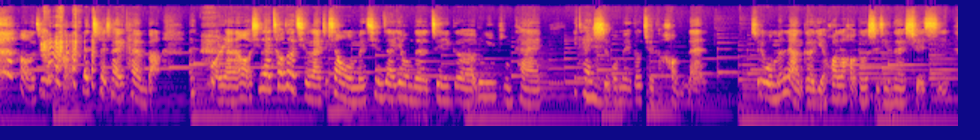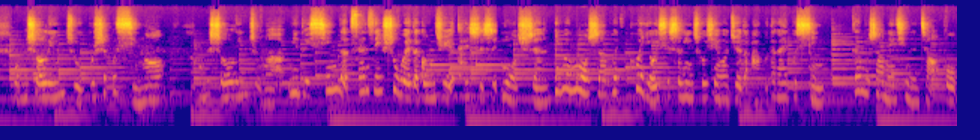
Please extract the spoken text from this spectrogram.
好就好再踹踹看吧。果然哦，现在操作起来就像我们现在用的这一个录音平台，一开始我们也都觉得好难，嗯、所以我们两个也花了好多时间在学习。我们首领主不是不行哦，我们首领主啊，面对新的三 C 数位的工具，开始是陌生，因为陌生会会有一些声音出现，会觉得啊，我大概不行。跟不上年轻人脚步，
